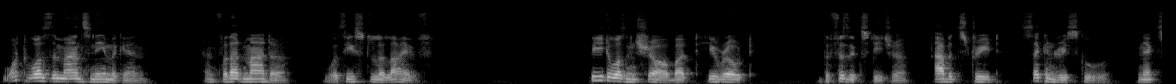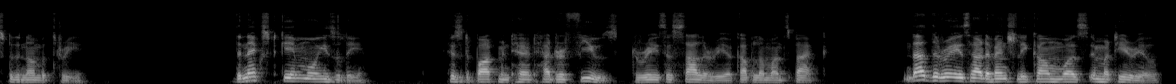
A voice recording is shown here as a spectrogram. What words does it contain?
What was the man's name again? And for that matter, was he still alive? Peter wasn't sure, but he wrote, The physics teacher, Abbott Street, Secondary School, next to the number three. The next came more easily. His department head had refused to raise his salary a couple of months back. That the raise had eventually come was immaterial.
